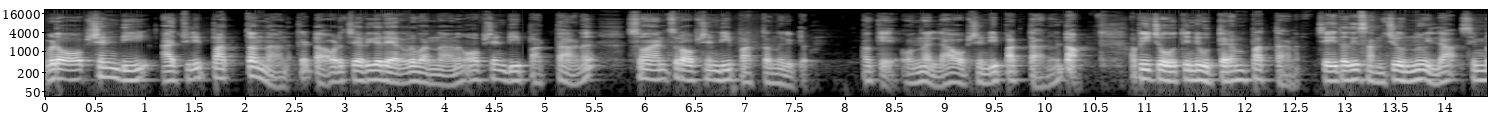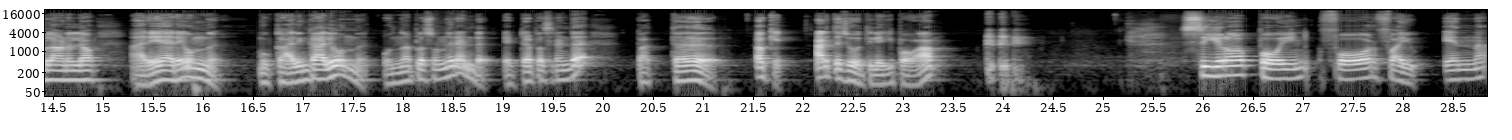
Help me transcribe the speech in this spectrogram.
ഇവിടെ ഓപ്ഷൻ ഡി ആക്ച്വലി പത്തെന്നാണ്. കേട്ടോ? അവിടെ ചെറിയൊരു എറർ വന്നാണ്. ഓപ്ഷൻ ഡി പത്താണ്. സോ ആൻസർ ഓപ്ഷൻ ഡി പത്തെന്ന് കിട്ടും. ഓക്കെ ഒന്നല്ല ഓപ്ഷൻ ഡി പത്താണ് കേട്ടോ. അപ്പോൾ ഈ ചോദ്യത്തിന്റെ ഉത്തരം പത്താണ്. ചെയ്തത് സംശയമൊന്നുമില്ല. സിമ്പിളാണല്ലോ അരേ അരേ ഒന്ന്. മുക്കാലും കാലും ഒന്ന്. ഒന്ന് പ്ലസ് ഒന്ന് രണ്ട്. എട്ട് പ്ലസ് രണ്ട് പത്ത്. ഓക്കെ അടുത്ത ചോദ്യത്തിലേക്ക് പോവാം. സീറോ പോയിന്റ് ഫോർ ഫൈവ് എന്ന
